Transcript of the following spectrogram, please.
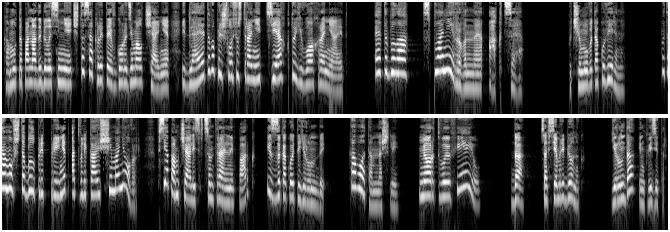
Кому-то понадобилось нечто, сокрытое в городе молчания, и для этого пришлось устранить тех, кто его охраняет. Это была спланированная акция. Почему вы так уверены? Потому что был предпринят отвлекающий маневр. Все помчались в Центральный парк из-за какой-то ерунды. Кого там нашли? Мертвую фею? Да, совсем ребенок. Ерунда, инквизитор.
